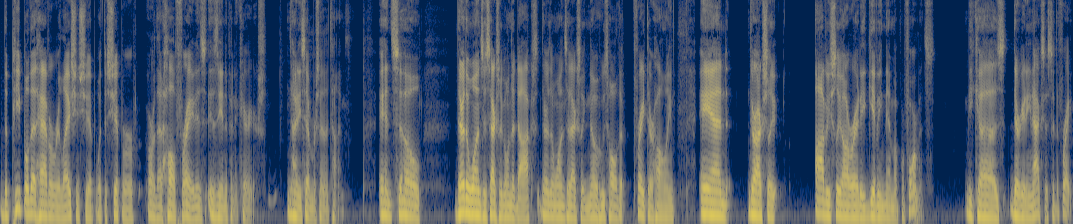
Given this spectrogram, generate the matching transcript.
the people that have a relationship with the shipper or that haul freight is is the independent carriers, ninety seven percent of the time, and so they're the ones that's actually going to docks. They're the ones that actually know whose haul the freight they're hauling, and they're actually obviously already giving them a performance because they're getting access to the freight.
